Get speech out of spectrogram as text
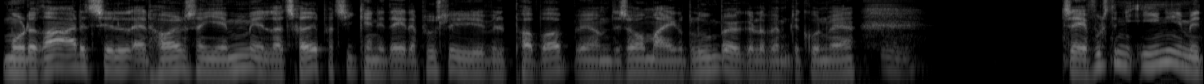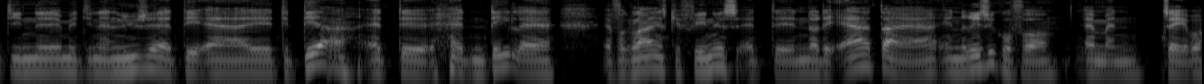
moderate til at holde sig hjemme, eller tredjepartikandidater pludselig vil poppe op, øh, om det så var Michael Bloomberg, eller hvem det kunne være. Mm. Så jeg er fuldstændig enig med din, øh, med din analyse, at det er, øh, det er der, at, øh, at en del af, af forklaringen skal findes, at når det er, der er en risiko for, at man taber,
